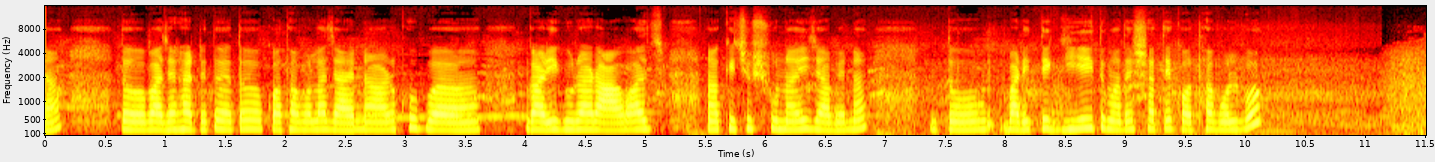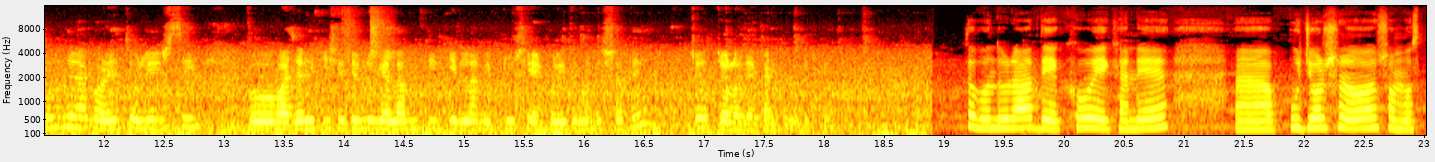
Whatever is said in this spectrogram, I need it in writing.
না। তো বাজার হাটে তো এত কথা বলা যায় না, আর খুব গাড়ি ঘোড়ার আওয়াজ কিছু শোনাই যাবে না। তো বাড়িতে গিয়েই তোমাদের সাথে কথা বলব। বন্ধুরা ঘরে চলে এসেছি। তো বাজারে কিসের জন্য গেলাম, কি কিনলাম একটু শেয়ার করি তোমাদের সাথে। চলো দেখাই তোমাদেরকে। তো বন্ধুরা, দেখো এখানে পুজোর সমস্ত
